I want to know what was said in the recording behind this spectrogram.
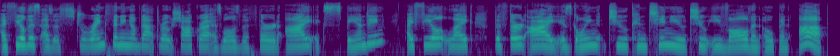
I feel this as a strengthening of that throat chakra as well as the third eye expanding. I feel like the third eye is going to continue to evolve and open up.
